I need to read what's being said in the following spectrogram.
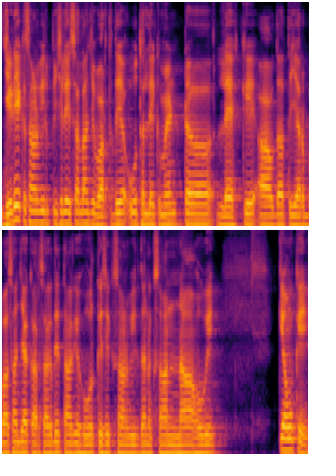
ਜਿਹੜੇ ਕਿਸਾਨ ਵੀਰ ਪਿਛਲੇ ਸਾਲਾਂ 'ਚ ਵਰਤਦੇ ਆ, ਉਹ ਥੱਲੇ ਕਮੈਂਟ ਲਿਖ ਕੇ ਆਪਦਾ ਤਜਰਬਾ ਸਾਂਝਾ ਕਰ ਸਕਦੇ ਤਾਂ ਕਿ ਹੋਰ ਕਿਸੇ ਕਿਸਾਨ ਵੀਰ ਦਾ ਨੁਕਸਾਨ ਨਾ ਹੋਵੇ। ਕਿਉਂਕਿ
